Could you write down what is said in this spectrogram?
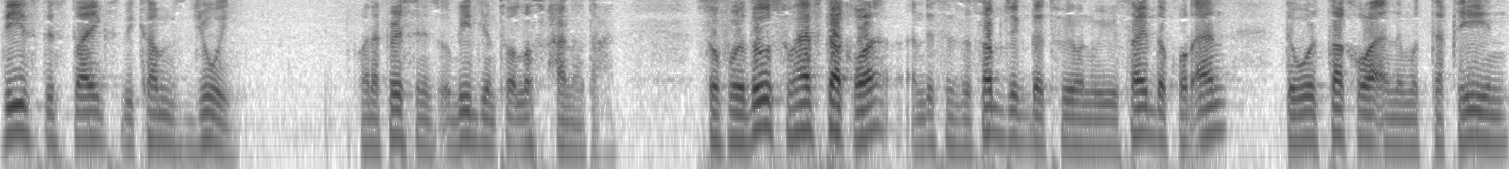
these dislikes becomes joy when a person is obedient to Allah subhanahu wa ta'ala. So for those who have taqwa, and this is a subject that we, when we recite the Quran, the word taqwa and the muttaqeen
